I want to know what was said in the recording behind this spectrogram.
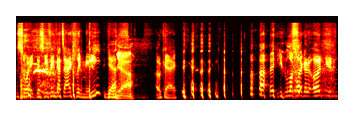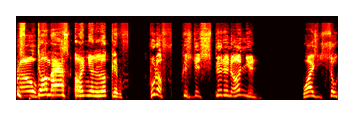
So wait, does he think that's actually me? Yeah. Yeah. Okay. you look like an onion, bro. Dumbass onion looking. Who the fuck is this spinning onion? Why is he so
